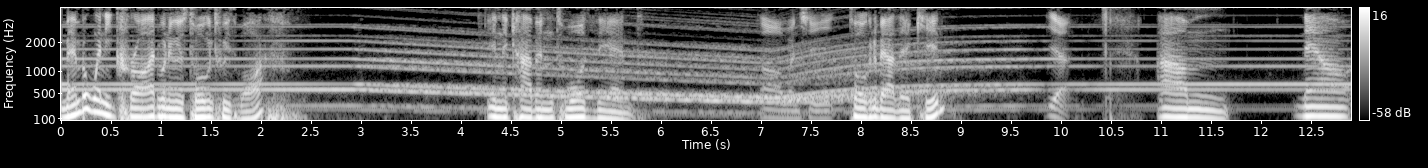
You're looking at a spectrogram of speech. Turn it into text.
Remember when he cried when he was talking to his wife? In the cabin towards the end, Oh, when she. talking about their kid? Yeah. Um, now,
